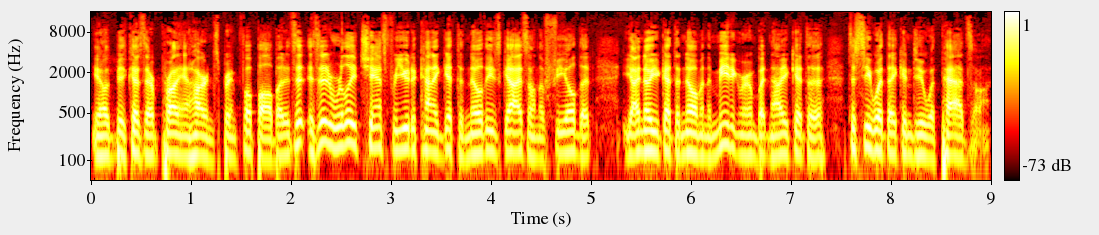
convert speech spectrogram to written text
you know, because they're playing hard in spring football. But is it is it a really chance for you to kind of get to know these guys on the field? That I know you get to know them in the meeting room, but now you get to to see what they can do with pads on.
